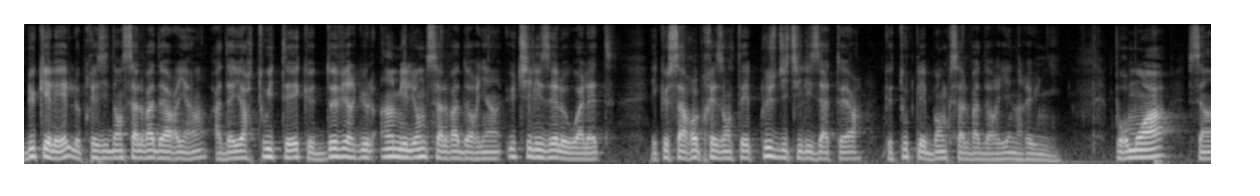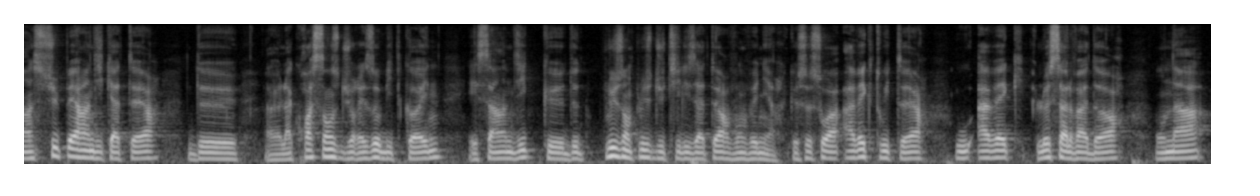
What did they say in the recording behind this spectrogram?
Bukele, le président salvadorien, a d'ailleurs tweeté que 2,1 millions de Salvadoriens utilisaient le wallet et que ça représentait plus d'utilisateurs que toutes les banques salvadoriennes réunies. Pour moi, c'est un super indicateur de euh, la croissance du réseau Bitcoin et ça indique que de plus en plus d'utilisateurs vont venir. Que ce soit avec Twitter ou avec le Salvador, on a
